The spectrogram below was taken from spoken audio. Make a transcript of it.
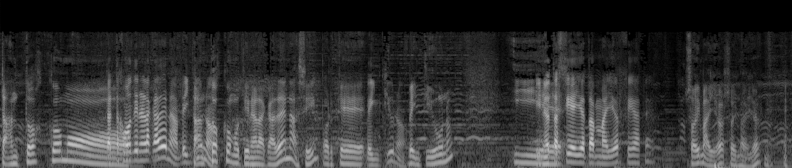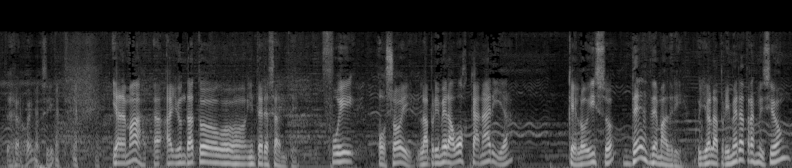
Tantos como... ¿Tantos como tiene la cadena? ¿21? Tantos como tiene la cadena, sí, porque... 21. 21. Y, no te eh, hacía yo tan mayor, fíjate. Soy mayor, soy mayor. sí. Y además, hay un dato interesante. Fui, o soy, la primera voz canaria que lo hizo desde Madrid. Yo la primera transmisión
